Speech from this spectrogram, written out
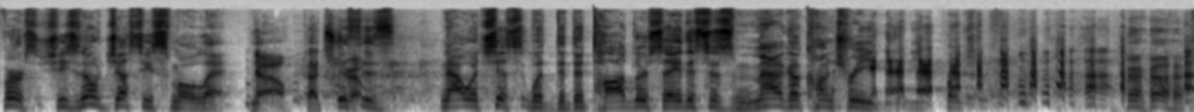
first, she's no Jussie Smollett. No, that's true. This is now it's just what did the toddler say? This is MAGA country. the,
